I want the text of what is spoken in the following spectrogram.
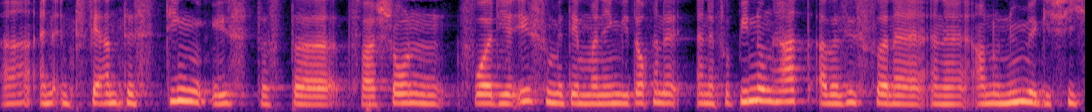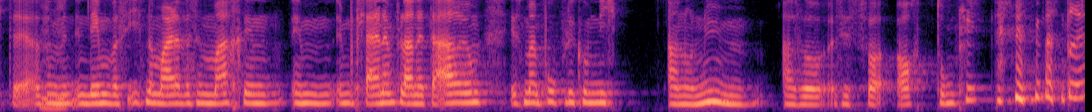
äh, ein entferntes Ding ist, das da zwar schon vor dir ist und mit dem man irgendwie doch eine, eine Verbindung hat, aber es ist so eine, eine anonyme Geschichte. Also mhm. in dem, was ich normalerweise mache in, im, im kleinen Planetarium, ist mein Publikum nicht anonym. Also es ist zwar auch dunkel da drin,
